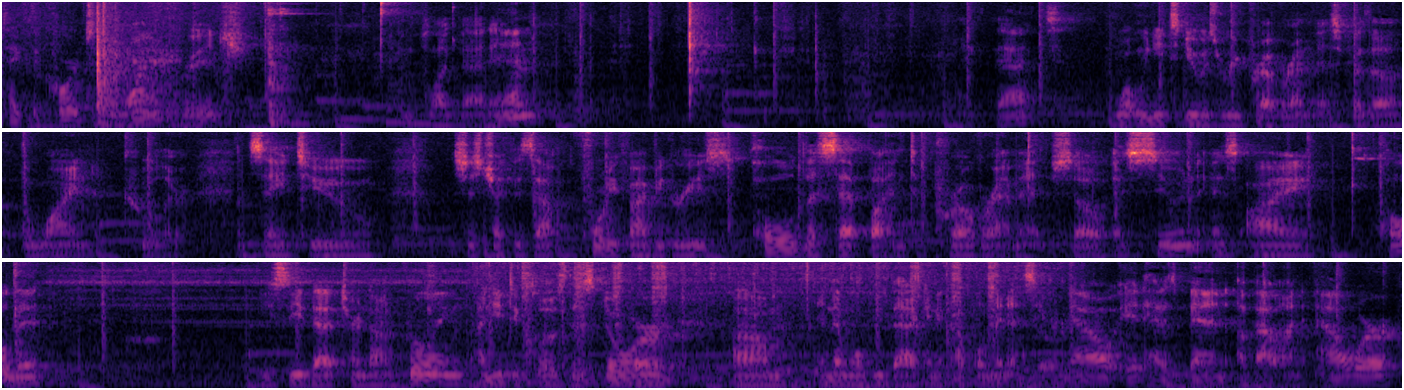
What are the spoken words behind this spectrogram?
Take the cord to the wine fridge and plug that in like that. What we need to do is reprogram this for the, the wine cooler. Let's say to Let's just check this out, 45 degrees. Hold the set button to program it. So as soon as I hold it, you see that turned on cooling. I need to close this door um, and then we'll be back in a couple minutes here. Now it has been about an hour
